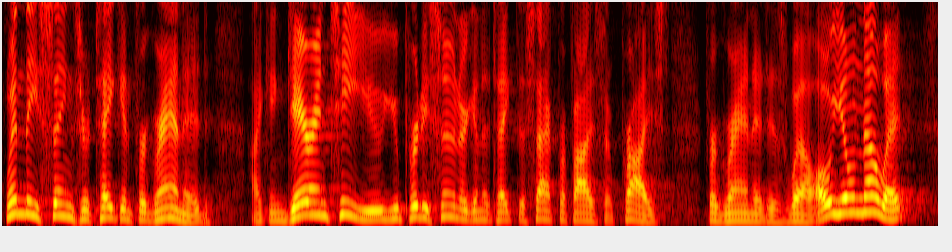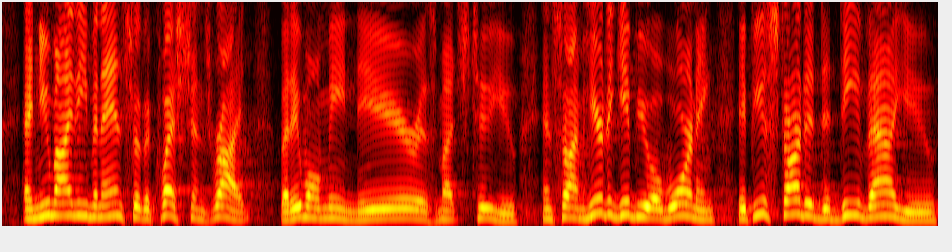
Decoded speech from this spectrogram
when these things are taken for granted, I can guarantee you, you pretty soon are going to take the sacrifice of Christ for granted as well. Oh, you'll know it. And you might even answer the questions right, but it won't mean near as much to you. And so I'm here to give you a warning. If you started to devalue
